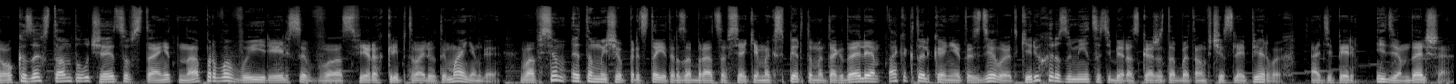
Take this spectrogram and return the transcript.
то Казахстан, получается, встанет на правовые рельсы в сферах криптовалюты майнинга. Во всем этом еще предстоит разобраться всяким экспертам и так далее, а как только они это сделают, Кирюха, разумеется, тебе расскажет об этом в числе первых. А теперь идем дальше.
